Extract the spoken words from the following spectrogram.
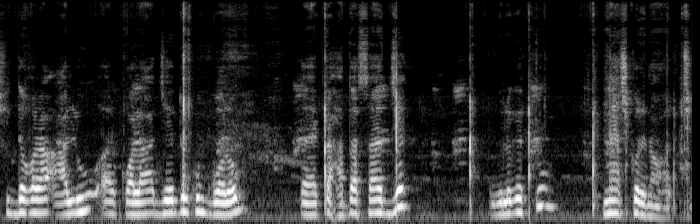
সিদ্ধ করা আলু আর কলা যেহেতু খুব গরম, তাই একটা হাতার সাহায্যে এগুলোকে একটু ম্যাশ করে নেওয়া হচ্ছে।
